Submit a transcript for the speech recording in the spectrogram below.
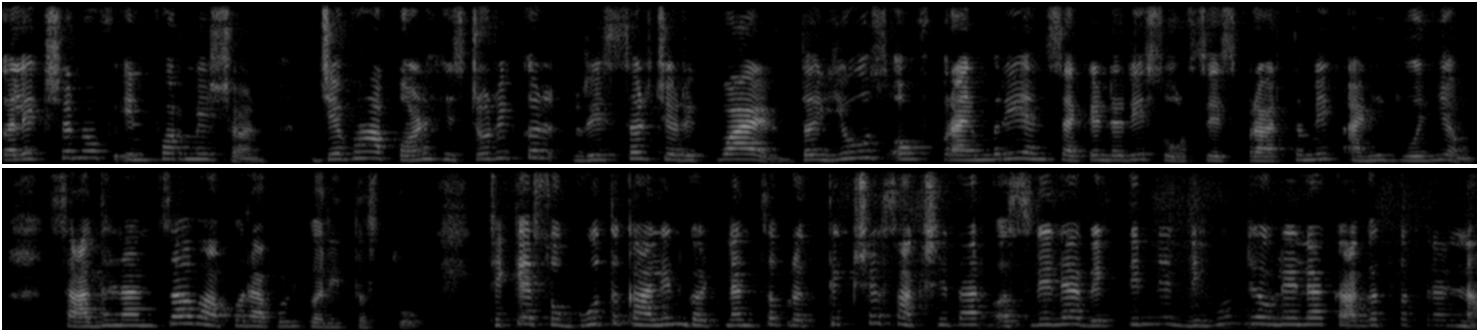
कलेक्शन ऑफ इन्फॉर्मेशन जेव्हा आपण historical research required the use of primary and secondary sources प्राथमिक आणि दुय्यम साधनांचा वापर आपण करीत असतो. ठीक आहे? सो भूतकालीन घटनांचं प्रत्यक्ष साक्षीदार असलेल्या व्यक्तींनी लिहून ठेवलेल्या कागदपत्रांना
